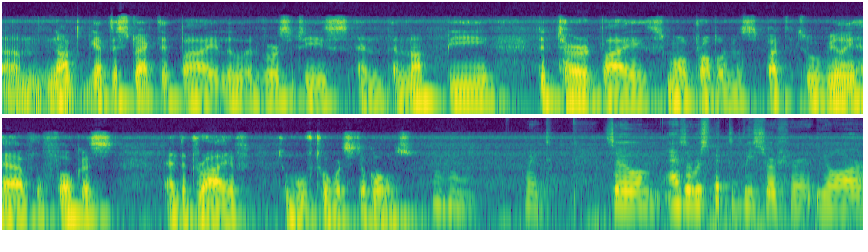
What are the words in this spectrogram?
um, not get distracted by little adversities and and not be deterred by small problems, but to really have the focus and the drive to move towards the goals. Great. So, um, as a respected researcher, you're,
